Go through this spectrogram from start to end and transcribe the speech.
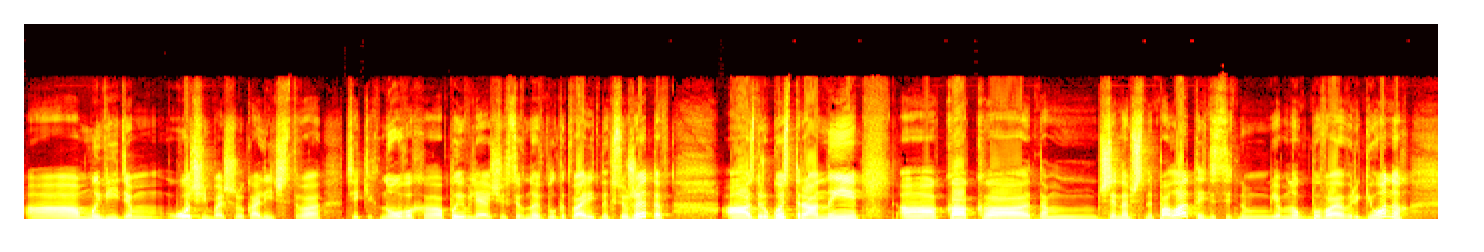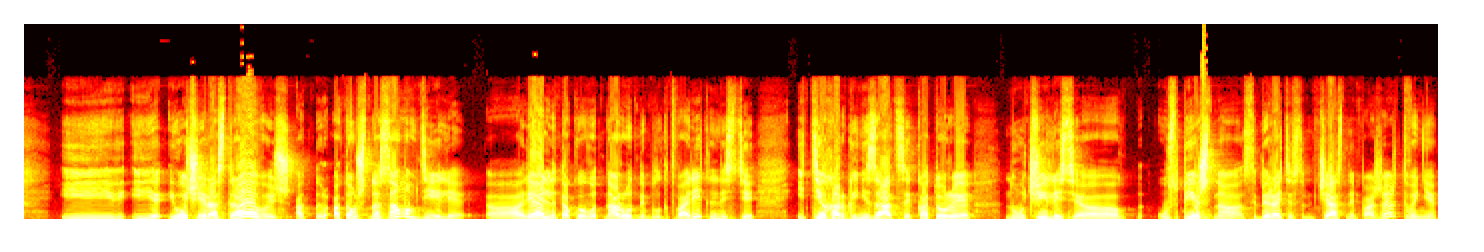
а, мы видим очень большое количество всяких новых появляющихся вновь благотворительных сюжетов, а с другой стороны, а, как там член общественной палаты, действительно, я много бываю в регионах, и, и, и очень расстраиваюсь о, о том, что на самом деле реально такой вот народной благотворительности и тех организаций, которые научились успешно собирать частные пожертвования,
